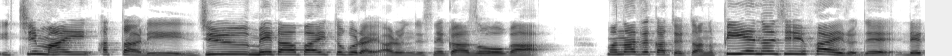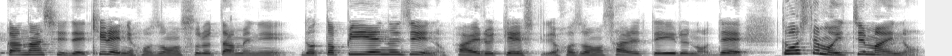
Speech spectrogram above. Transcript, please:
1枚あたり10メガバイトぐらいあるんですね、画像が。まあ、なぜかというと、あの、PNG ファイルで劣化なしで綺麗に保存するために、.png のファイル形式で保存されているので、どうしても1枚の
